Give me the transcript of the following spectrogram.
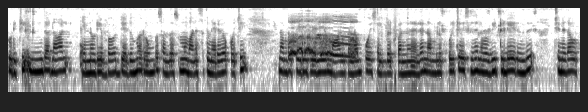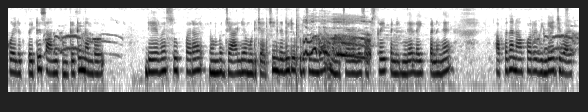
குடித்து இந்த நாள் என்னுடைய பர்த்டே அதுவுமே ரொம்ப சந்தோஷமாக மனதுக்கு நிறைவாக போச்சு. நம்ம பெரிய பெரிய மால்கெல்லாம் போய் செலிப்ரேட் பண்ணதில்ல நம்மளுக்கு பிடிச்ச விஷயத்த நம்ம வீட்டிலே இருந்து சின்னதாக ஒரு கோயிலுக்கு போயிட்டு சாமி கும்பிட்டுட்டு நம்ம டேவை சூப்பராக ரொம்ப ஜாலியாக முடிச்சாச்சு. இந்த வீடியோ பிடிச்சிருந்தா நம்ம சேனலை சப்ஸ்கிரைப் பண்ணிக்கோங்க லைக் பண்ணுங்கள் அப்போ தான் நான் போடுற வில்லேஜ் ஒர்க்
